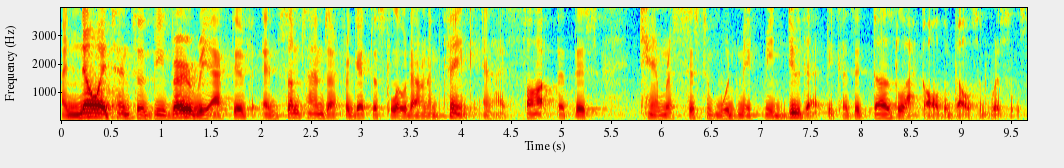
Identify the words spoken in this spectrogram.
I know I tend to be very reactive, and sometimes I forget to slow down and think. And I thought that this camera system would make me do that because it does lack all the bells and whistles.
